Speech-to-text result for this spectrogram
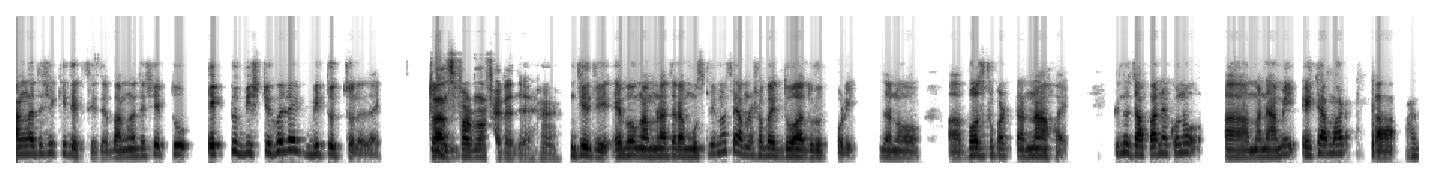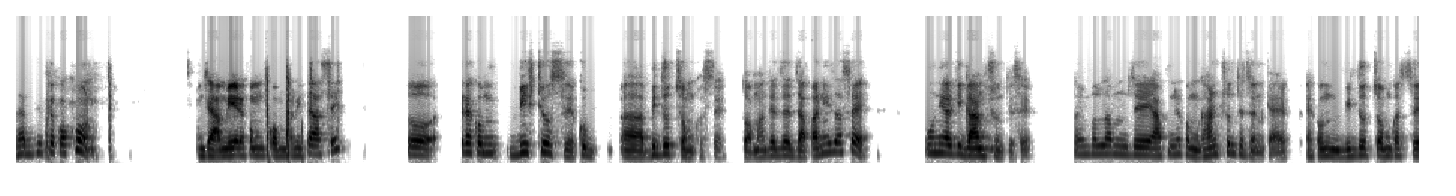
বাংলাদেশে কি দেখছি যে বাংলাদেশে একটু, একটু বৃষ্টি হলে বিদ্যুৎ চলে যায়। ট্রান্সফরমার ফাইটা যায়। হ্যাঁ। জি, জি। এবং আমরা যারা মুসলিম আছে আমরা সবাই দোয়া দুরুদ পড়ি। যেন বজ্রপাতটা না হয়। কিন্তু জাপানে কোনো মানে আমি এটা আমার আঘাত দিতে কখন? যে আমি এরকম কোম্পানিতে আছি। তো এরকম বৃষ্টি হচ্ছে, খুব বিদ্যুৎ চমকাচ্ছে। তো আমাদের যে জাপানিজ আছে, উনি আরকি গান শুনতেছে। তো আমি বললাম যে, "আপনি এরকম গান শুনতেছেন কে? এখন বিদ্যুৎ চমকাচ্ছে।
